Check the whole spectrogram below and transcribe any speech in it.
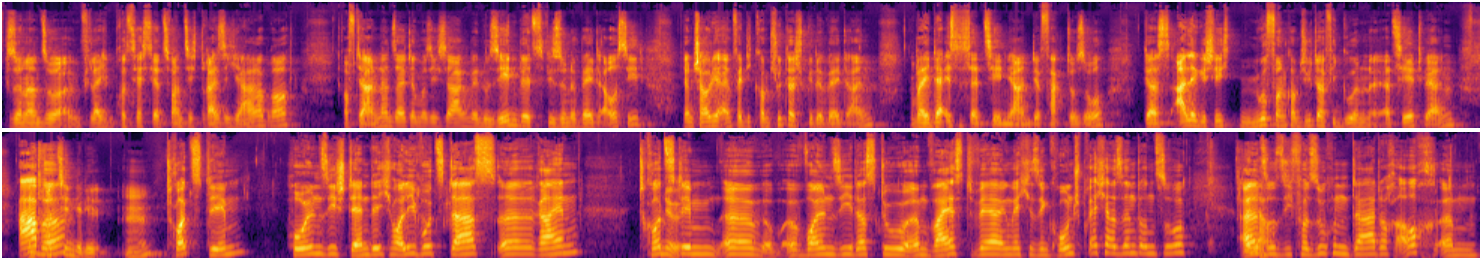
sondern so äh, vielleicht ein Prozess, der 20, 30 Jahre braucht. Auf der anderen Seite muss ich sagen, wenn du sehen willst, wie so eine Welt aussieht, dann schau dir einfach die Computerspielewelt an, weil da ist es seit zehn Jahren de facto so, dass alle Geschichten nur von Computerfiguren erzählt werden. Aber trotzdem, die, mhm. trotzdem, holen sie ständig Hollywood-Stars äh, rein. Trotzdem äh, wollen sie, dass du ähm, weißt, wer irgendwelche Synchronsprecher sind und so. Genau. Also sie versuchen da doch auch ähm,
